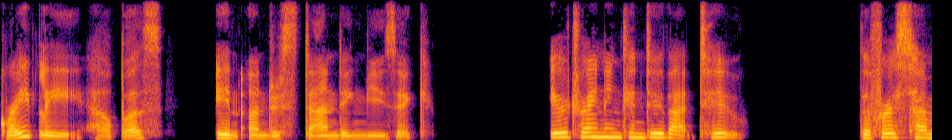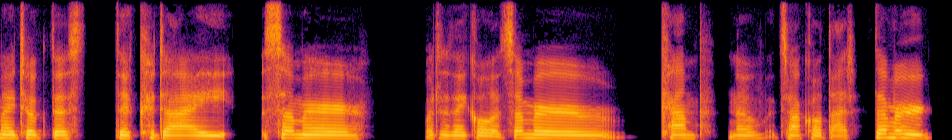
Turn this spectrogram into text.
greatly help us, in understanding music. Ear training can do that too. The first time I took this, the Kodály summer, what do they call it? Summer camp. No, it's not called that. Summer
